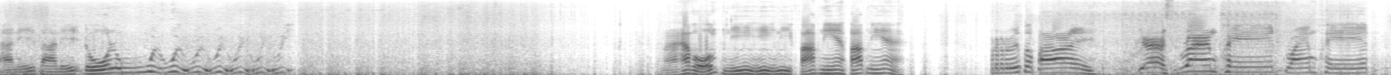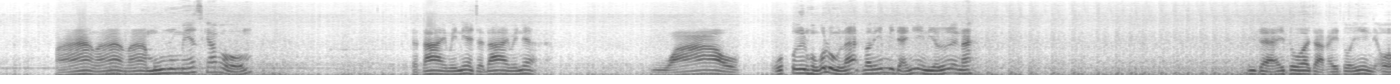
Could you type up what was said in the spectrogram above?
ตานี้ตานี้โดนแล้วอุ้ยอุ้ยอุ้ยอุ้ยอุ้ยอุ้ยอุ้ยมาครับผม นี่นี่นี่ฟาบเนี่ยฟาบเนี่ยปรื้อเข้าไป yes rampage rampage มามามามูรูเมสครับผม จะได้ไหมเนี่ยจะได้ไหมเนี่ย ว้าวโอ้ปืนผมก็หลุมแล้ว ตอนนี้มีแต่นี่อย่างเดียวด้วยนะ มีแต่ไอตัวจากไอตัวนี้อย่างเดียวโอ้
